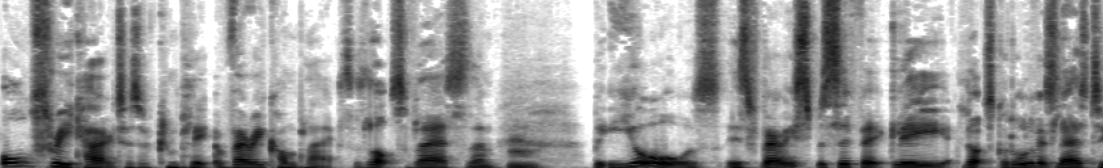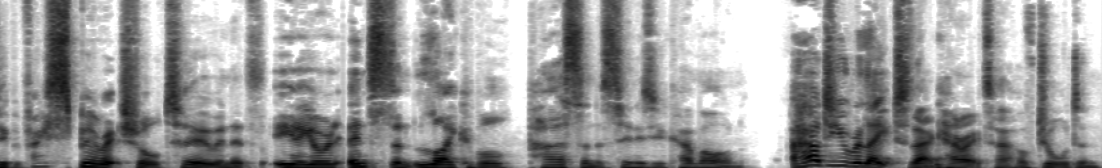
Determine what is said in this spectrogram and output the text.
all three characters are complete, are very complex. There's lots of layers to them. Hmm. But yours is very specifically, it's got all of its layers too, but very spiritual too. And it's, you know, you're an instant likable person as soon as you come on. How do you relate to that character of Jordan?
